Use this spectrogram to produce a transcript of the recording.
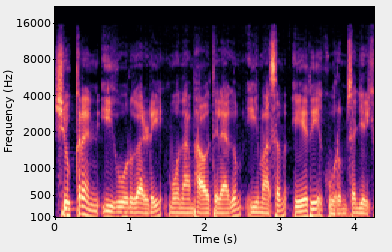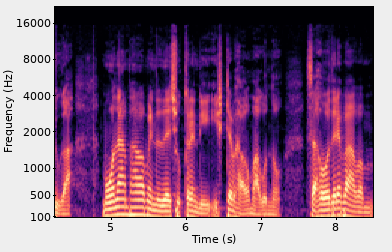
ശുക്രൻ ഈ കൂറുകാരുടെ മൂന്നാം ഭാവത്തിലാകും. ഈ മാസം ഏറിയ കൂറും സഞ്ചരിക്കുക. മൂന്നാം ഭാവം എന്നത് ശുക്രന്റെ ഇഷ്ടഭാവമാകുന്നു. സഹോദരഭാവം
